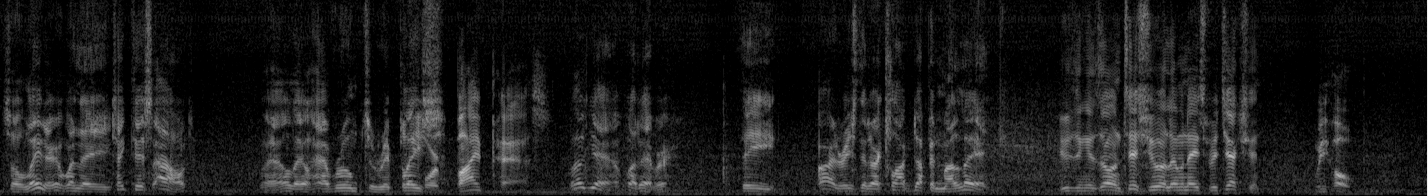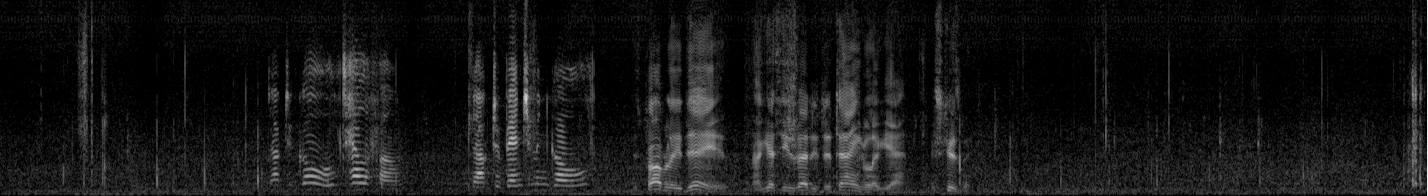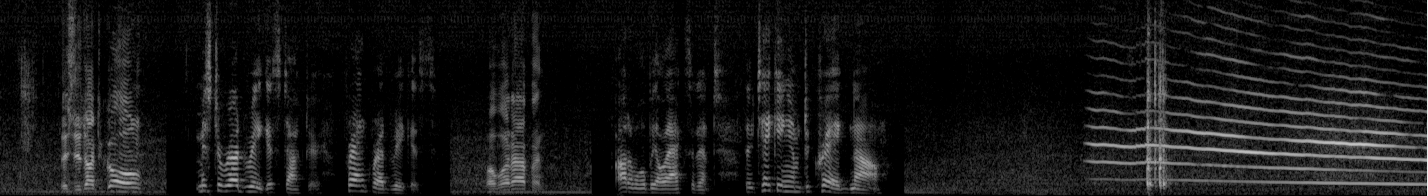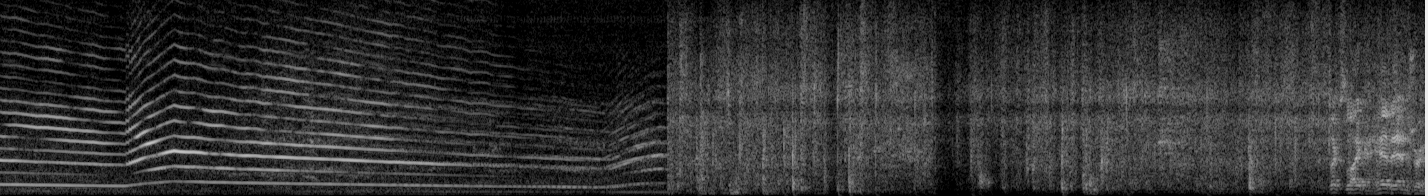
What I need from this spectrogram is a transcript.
So later, when they take this out, well, they'll have room to replace... Or bypass. Well, yeah, whatever. The arteries that are clogged up in my leg. Using his own tissue eliminates rejection. We hope. Dr. Gold, telephone. Dr. Benjamin Gold? It's probably Dave. I guess he's ready to tangle again. Excuse me. This is Dr. Gold. Mr. Rodriguez, doctor. Frank Rodriguez. Well, what happened? Automobile accident. They're taking him to Craig now. Like a head injury.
